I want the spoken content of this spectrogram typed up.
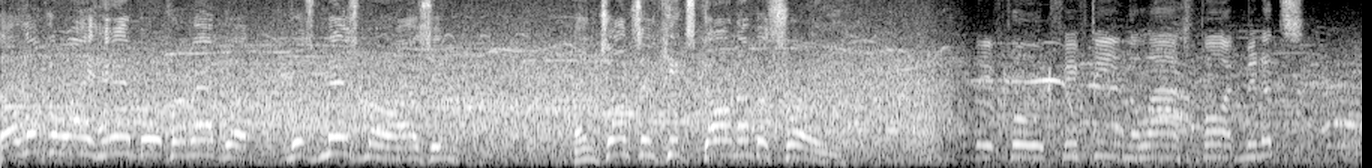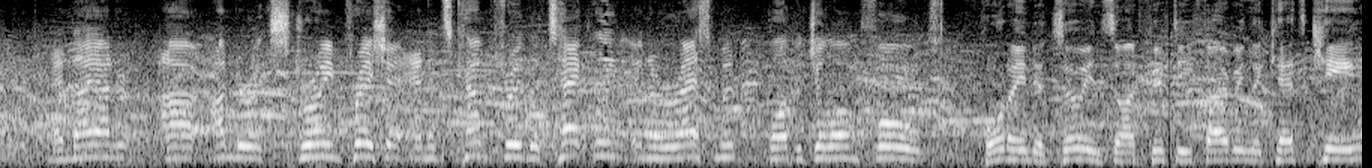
The look away handball from Ablett was mesmerising. And Johnson kicks goal number three. They're forward 50 in the last five minutes. And they under, are under extreme pressure, and it's come through the tackling and harassment by the Geelong forwards. 14 to 2 inside 50, favouring the Cats. King,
